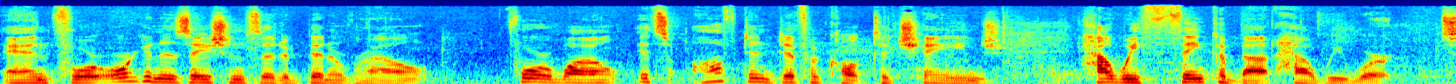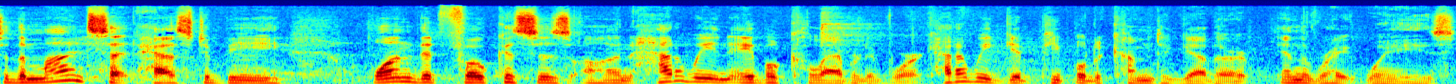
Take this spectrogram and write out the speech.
And for organizations that have been around for a while, it's often difficult to change how we think about how we work. So the mindset has to be one that focuses on how do we enable collaborative work? How do we get people to come together in the right ways,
